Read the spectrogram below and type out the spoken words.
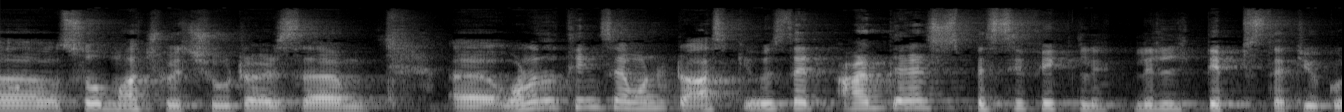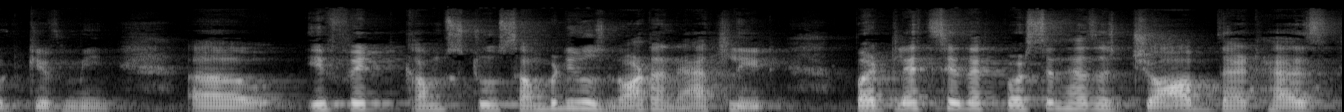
uh, so much with shooters. Um, uh, one of the things I wanted to ask you is that are there specific li- little tips that you could give me uh, if it comes to somebody who's not an athlete, but let's say that person has a job that has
